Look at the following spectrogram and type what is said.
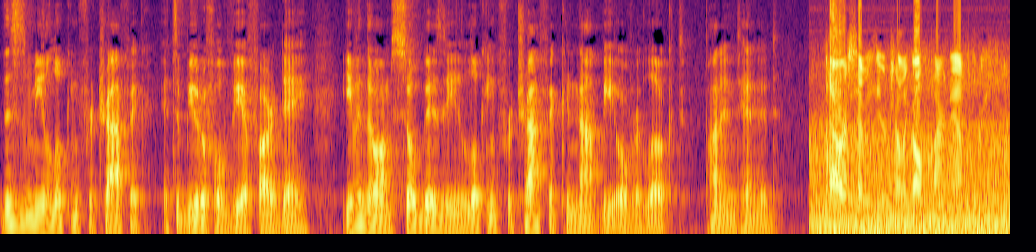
This is me looking for traffic. It's a beautiful VFR day. Even though I'm so busy, looking for traffic cannot be overlooked. Pun intended. Tower 70 Charlie Golf, RNAV 3.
